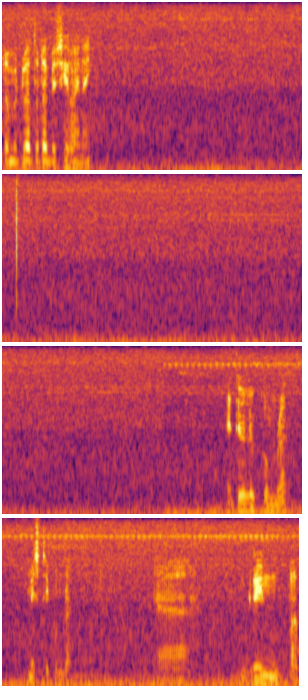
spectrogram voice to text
টমেটো এতটা বেশি হয় নাই। এটা হলো কুমড়া, মিষ্টি কুমড়া। গ্রিন পাপ,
